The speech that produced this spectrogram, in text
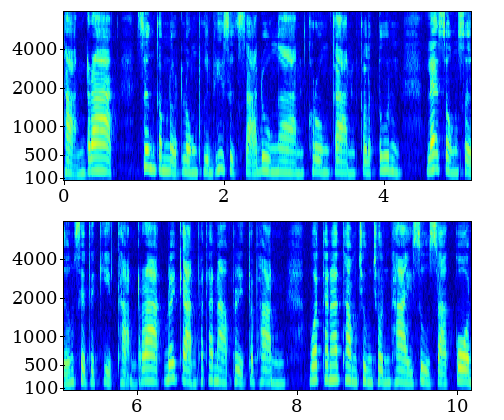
ฐานราก ซึ่งกำหนดลงพื้นที่ศึกษาดูงาน โครงการกระตุ้น และส่งเสริมเศรษฐกิจฐานรากด้วยการพัฒนาผลิตภัณฑ์ วัฒนธรรมชุมชนไทยสู่สากล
